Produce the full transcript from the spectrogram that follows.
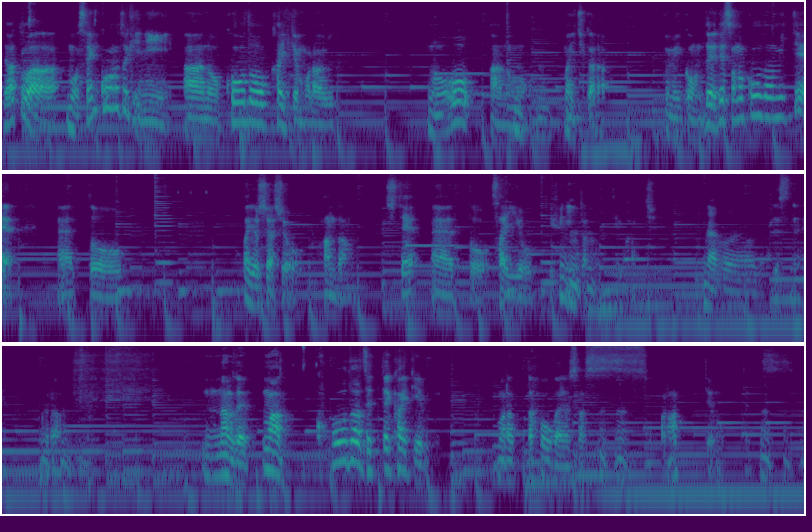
であとはもう選考の時にあのコードを書いてもらうのをあの、うんうんまあ、一から組み込んででそのコードを見て、えっとまあ、良し悪しを判断して、えっと採用っていうふうに至ったっていう感じなるほどなるほですね。ど。だからなので、まあ、コードは絶対書いてもらった方が良さそうかなって思ってうんうんます。うん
